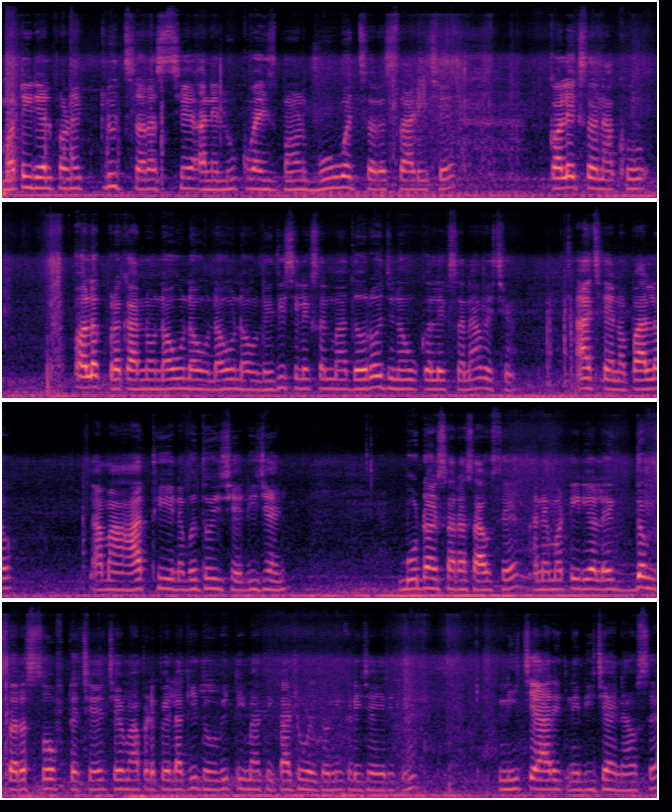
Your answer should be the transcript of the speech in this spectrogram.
મટીરિયલ પણ એટલું જ સરસ છે અને લુકવાઇઝ પણ બહુ જ સરસ સાડી છે. કલેક્શન આખું અલગ પ્રકારનું નવું નવું નવું નવું નિધિ સિલેક્શનમાં દરરોજ નવું કલેક્શન આવે છે. આ છે એનો પાલવ આમાં હાથી ને બધુંય છે ડિઝાઇન બોર્ડર સરસ આવશે અને મટીરિયલ એકદમ સરસ સોફ્ટ છે. જેમ આપણે પહેલાં કીધું, વીટીમાંથી કાઢવું હોય તો નીકળી જાય એ રીતનું નીચે આ રીતની ડિઝાઇન આવશે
